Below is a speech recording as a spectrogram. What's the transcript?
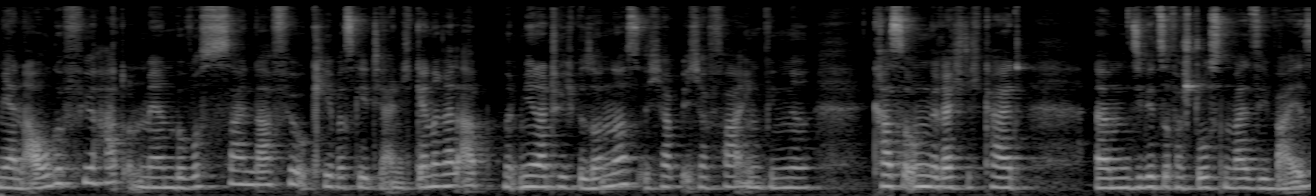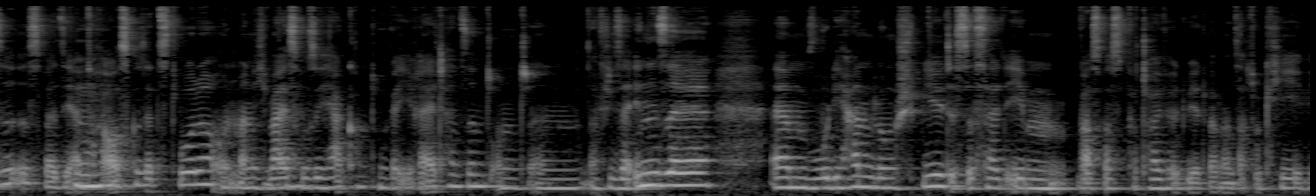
mehr ein Auge für hat und mehr ein Bewusstsein dafür, okay, was geht hier eigentlich generell ab? Mit mir natürlich besonders. Ich, ich erfahre irgendwie eine krasse Ungerechtigkeit ähm, sie wird so verstoßen, weil sie weise ist, weil sie einfach mhm. ausgesetzt wurde und man nicht weiß, wo sie herkommt und wer ihre Eltern sind. Und ähm, auf dieser Insel, ähm, wo die Handlung spielt, ist das halt eben was, was verteufelt wird, weil man sagt, okay,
